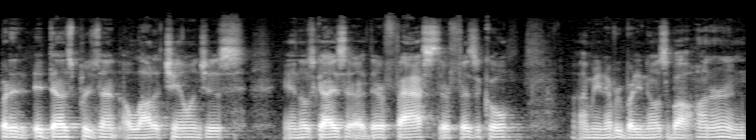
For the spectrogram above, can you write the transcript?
but it, it does present a lot of challenges. And those guys are they're fast, they're physical. I mean, everybody knows about Hunter and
